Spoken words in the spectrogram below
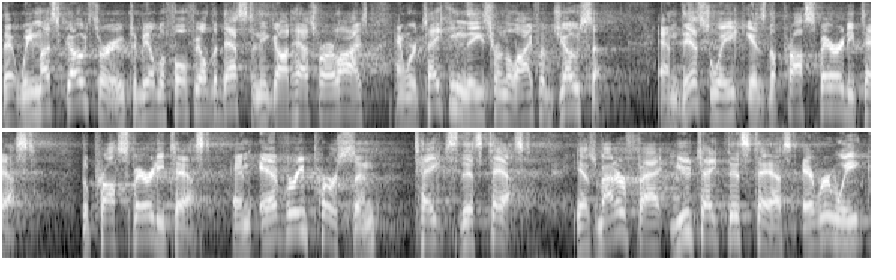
that we must go through to be able to fulfill the destiny God has for our lives. And we're taking these from the life of Joseph. And this week is the prosperity test. The prosperity test. And every person takes this test. As a matter of fact, you take this test every week,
